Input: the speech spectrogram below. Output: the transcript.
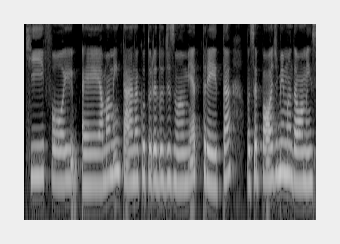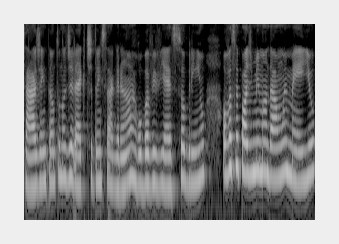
que foi é, amamentar na cultura do desmame é treta, você pode me mandar uma mensagem tanto no direct do Instagram, arroba Sobrinho, ou você pode me mandar um e-mail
